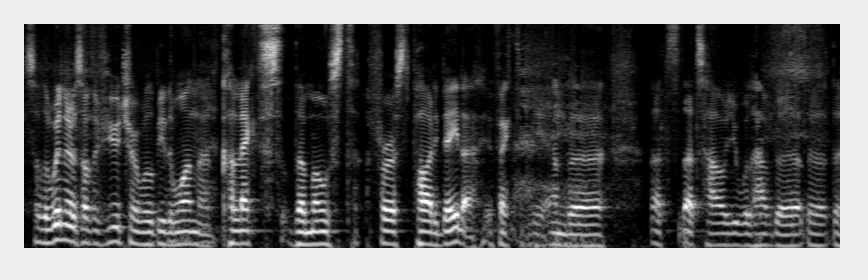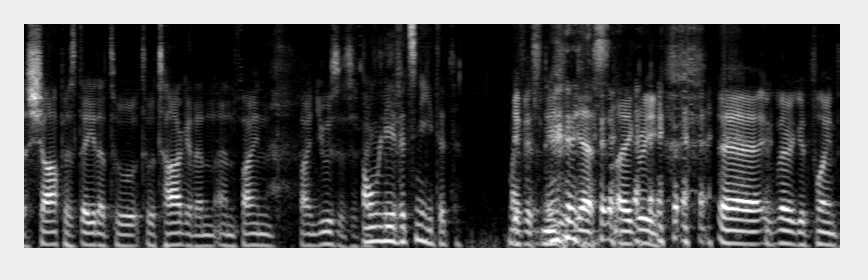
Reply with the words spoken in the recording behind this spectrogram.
So the winners of the future will be the one that collects the most first-party data, effectively, and uh, that's that's how you will have the, the, the sharpest data to, to target and, and find find users. Only if it's needed. if it's needed. yes, I agree. Uh, very good point.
